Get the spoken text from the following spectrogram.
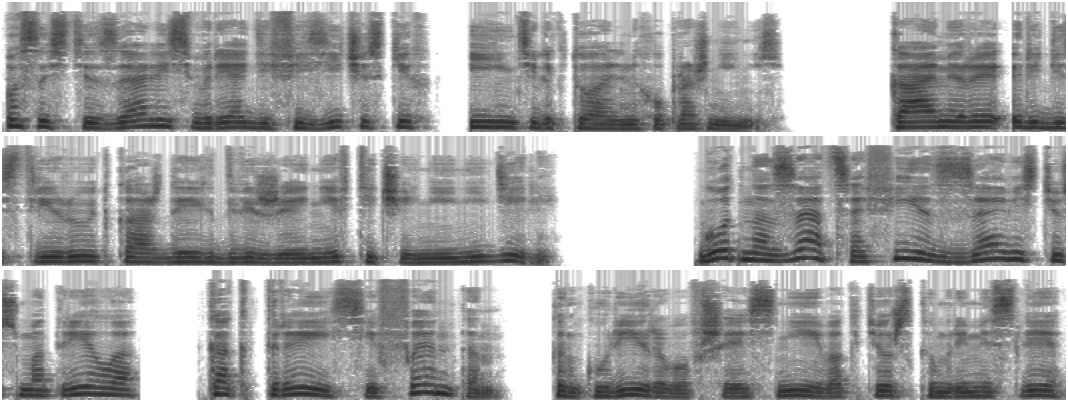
посостязались в ряде физических и интеллектуальных упражнений. Камеры регистрируют каждое их движение в течение недели. Год назад София с завистью смотрела, как Трейси Фентон, конкурировавшая с ней в актерском ремесле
